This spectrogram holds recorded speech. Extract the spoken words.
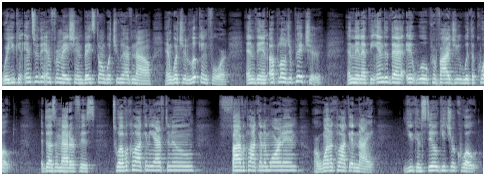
where you can enter the information based on what you have now and what you're looking for, and then upload your picture. And then at the end of that, it will provide you with a quote. It doesn't matter if it's 12 o'clock in the afternoon, 5 o'clock in the morning, or 1 o'clock at night. You can still get your quote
